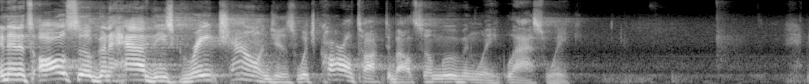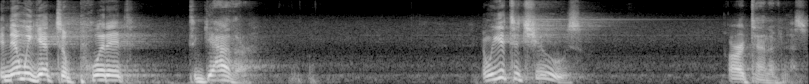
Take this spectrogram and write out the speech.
And then it's also going to have these great challenges, which Carl talked about so movingly last week. And then we get to put it together. And we get to choose our attentiveness.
